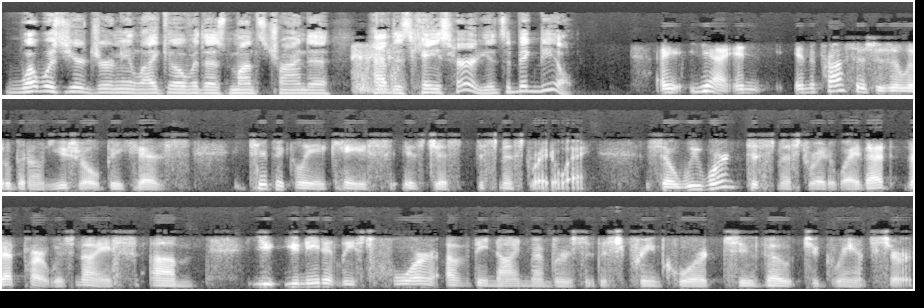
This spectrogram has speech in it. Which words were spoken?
what was your journey like over those months trying to have this case heard? It's a big deal. I, yeah, and and the process is a little bit unusual because typically a case is just dismissed right away. So we weren't dismissed right away. That that part was nice. Um, you you need at least four of the nine members of the Supreme Court to vote to grant cert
